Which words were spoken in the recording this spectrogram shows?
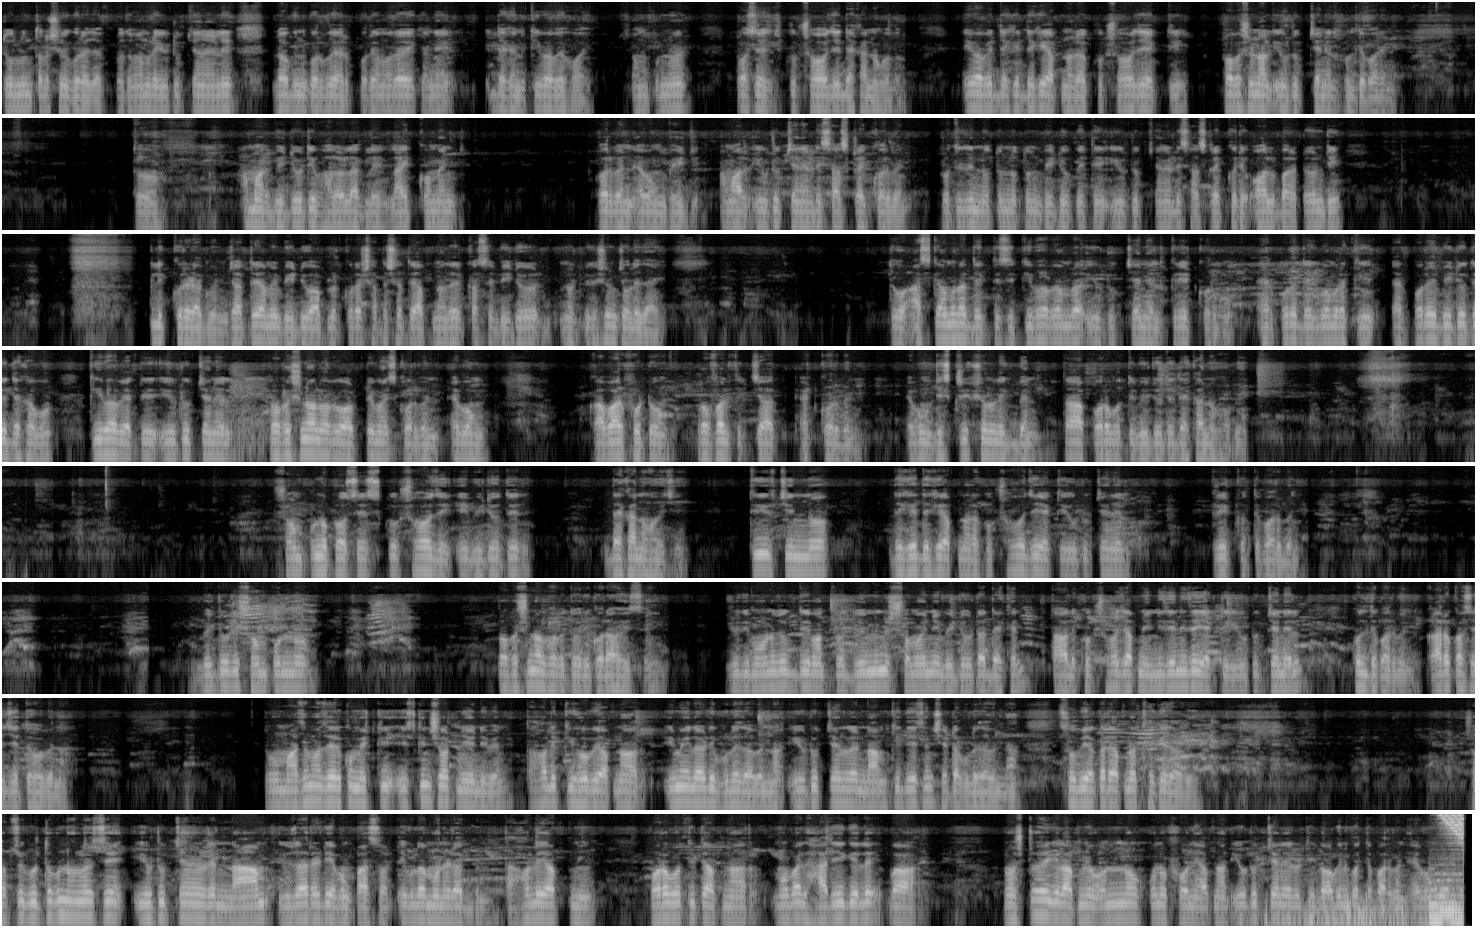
চলুন তাহলে শুরু করা যাক। প্রথমে আমরা ইউটিউব চ্যানেলে লগ ইন করব, এরপরে আমরা এখানে দেখেন কীভাবে হয়। সম্পূর্ণ প্রসেস খুব সহজে দেখানো হলো। এভাবে দেখে দেখে আপনারা খুব সহজে একটি প্রফেশনাল ইউটিউব চ্যানেল খুলতে পারেন। তো আমার ভিডিওটি ভালো লাগলে লাইক কমেন্ট করবেন এবং ভিডিও আমার ইউটিউব চ্যানেলটি সাবস্ক্রাইব করবেন। প্রতিদিন নতুন নতুন ভিডিও পেতে ইউটিউব চ্যানেলটি সাবস্ক্রাইব করে অল বাটনটি ক্লিক করে রাখবেন, যাতে আমি ভিডিও আপলোড করার সাথে সাথে আপনাদের কাছে ভিডিও নোটিফিকেশন চলে যায় তো আজকে আমরা দেখতেছি কীভাবে আমরা ইউটিউব চ্যানেল ক্রিয়েট করব। এরপরে দেখব আমরা কি, এরপরে ভিডিওতে দেখাবো কীভাবে একটি ইউটিউব চ্যানেল প্রফেশনালভাবে অপটিমাইজ করবেন এবং cover photo profile picture add করবেন এবং ডিসক্রিপশন লিখবেন, তা পরবর্তী ভিডিওতে দেখানো হবে সম্পূর্ণ প্রসেস খুব সহজেই এই ভিডিওতে দেখানো হয়েছে। তীর চিহ্ন দেখে দেখে আপনারা খুব সহজেই একটি ইউটিউব চ্যানেল ক্রিয়েট করতে পারবেন। ভিডিওটি সম্পূর্ণ প্রফেশনালভাবে তৈরি করা হয়েছে। যদি মনোযোগ দিয়ে মাত্র দুই মিনিট সময় নিয়ে ভিডিওটা দেখেন, তাহলে খুব সহজে আপনি নিজে নিজেই একটি ইউটিউব চ্যানেল খুলতে পারবেন। কারও কাছে যেতে হবে না। তো মাঝে মাঝে এরকম স্ক্রিনশট নিয়ে নেবেন। তাহলে কি হবে আপনার ইমেল আইডি ভুলে যাবেন না। ইউটিউব চ্যানেলের নাম কি দিয়েছেন সেটা ভুলে যাবেন না। ছবি আকারে আপনার থেকে যাবে। সবচেয়ে গুরুত্বপূর্ণ হলো হচ্ছে ইউটিউব চ্যানেলের নাম ইউজার আইডি এবং পাসওয়ার্ড এগুলো মনে রাখবেন। তাহলে আপনি পরবর্তীতে আপনার মোবাইল হারিয়ে গেলে বা নষ্ট হয়ে গেলে আপনি অন্য কোনো ফোনে আপনার ইউটিউব চ্যানেলটি লগ করতে পারবেন এবং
